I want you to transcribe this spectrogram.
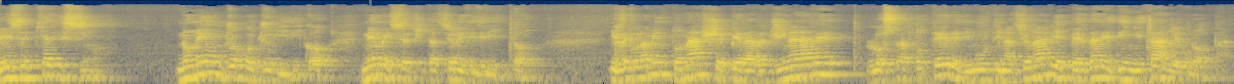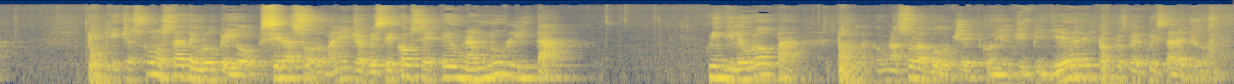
deve essere chiarissimo. Non è un gioco giuridico né un'esercitazione di diritto. Il regolamento nasce per arginare lo strapotere di multinazionali e per dare dignità all'Europa. Perché ciascuno Stato europeo, se da solo maneggia queste cose, è una nullità. Quindi l'Europa parla con una sola voce con il GPDR proprio per questa ragione.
